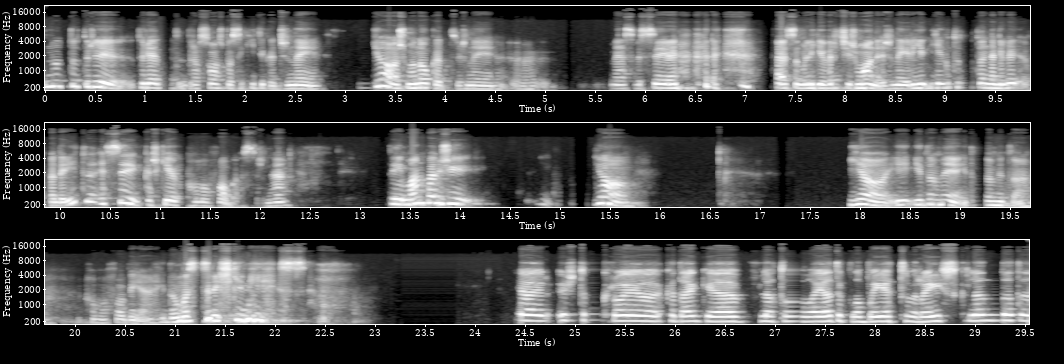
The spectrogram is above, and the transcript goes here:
nu, tu turi turėti drąsos pasakyti, kad, žinai, jo, aš manau, kad, žinai, mes visi esame lygiai verčiai žmonės, žinai, ir jeigu tu to negali padaryti, esi kažkiek homofobas, ar ne? Tai man, pavyzdžiui, jo, Jo, įdomi, įdomi ta homofobija, įdomus reiškinys. Ja, ir iš tikrųjų, kadangi Lietuvoje taip labai atvirai sklinda ta,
